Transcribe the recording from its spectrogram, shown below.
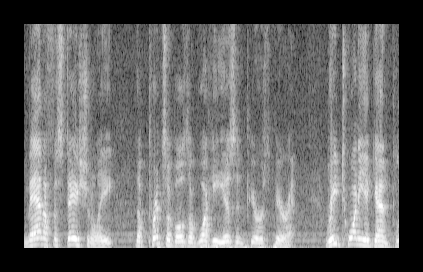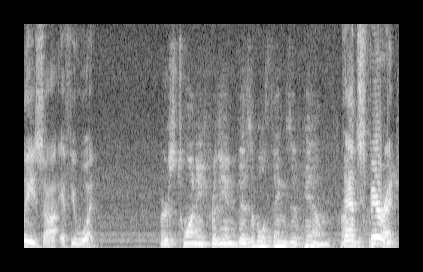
manifestationally the principles of what he is in pure spirit. Read 20 again, please, uh, if you would. Verse 20 For the invisible things of him. from That spirit.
